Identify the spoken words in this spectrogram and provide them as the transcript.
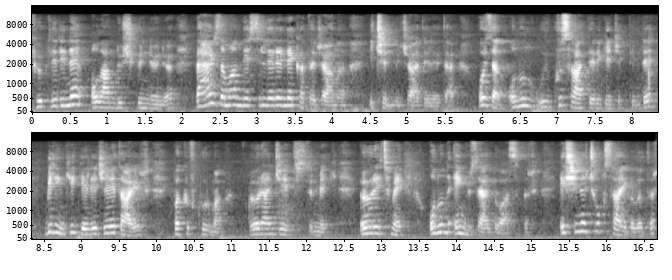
köklerine olan düşkünlüğünü ve her zaman nesillere ne katacağını için mücadele eder. O yüzden onun uyku saatleri geciktiğinde bilin ki geleceğe dair vakıf kurmak, öğrenci yetiştirmek, öğretmek onun en güzel duasıdır. Eşine çok saygılıdır,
